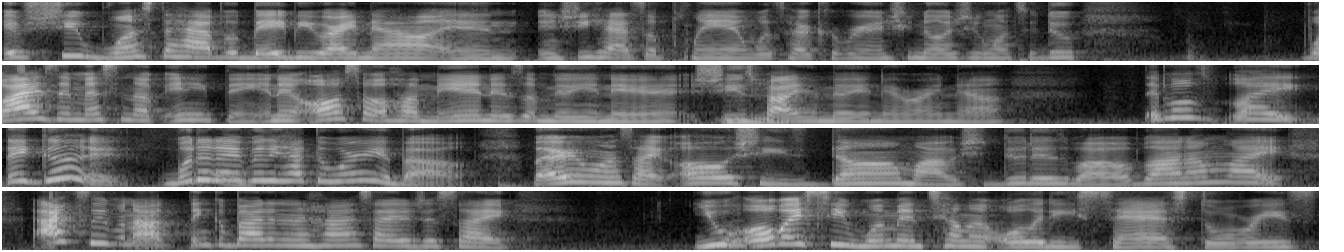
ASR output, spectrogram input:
if she wants to have a baby right now and and she has a plan with her career and she knows what she wants to do, why is it messing up anything? And then also her man is a millionaire. She's mm-hmm. probably a millionaire right now. They both like they good. What do they really have to worry about? But everyone's like, oh, she's dumb. Why would she do this? Blah blah blah. And I'm like, actually, when I think about it in hindsight, it's just like you mm-hmm. always see women telling all of these sad stories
